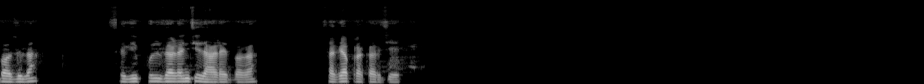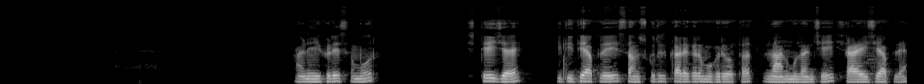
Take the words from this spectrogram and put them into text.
बाजूला सगळी फुलझाडांची झाड आहेत बघा. सगळ्या प्रकारची आहेत. आणि इकडे समोर स्टेज आहे की तिथे आपले सांस्कृतिक कार्यक्रम वगैरे होतात. लहान मुलांचे शाळेचे आपल्या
